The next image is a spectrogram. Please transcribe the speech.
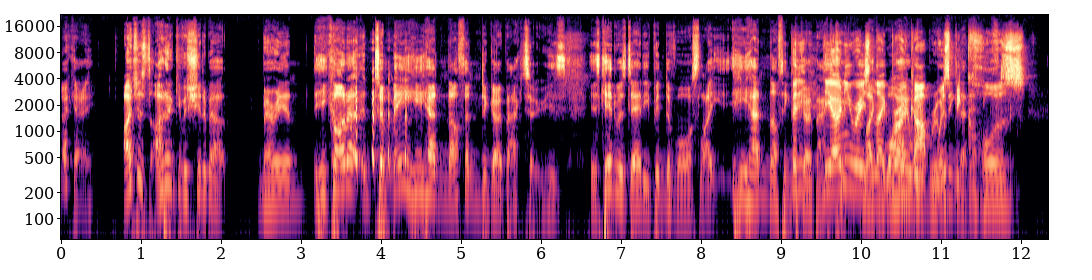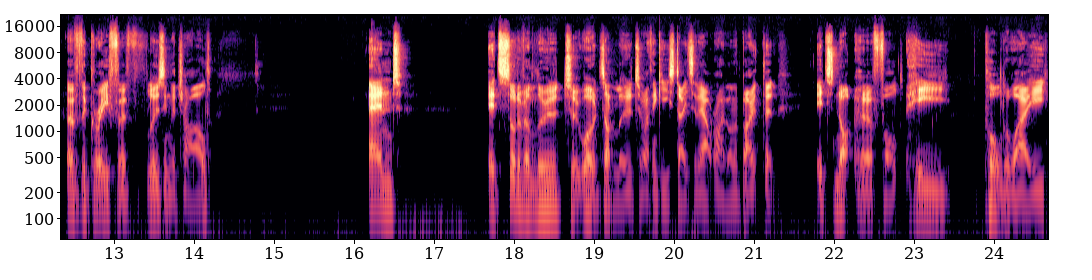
Okay. I just I don't give a shit about Marion. He kind of to me he had nothing to go back to. His his kid was dead, he'd been divorced, like he had nothing But to go it- back the to. only reason Like, they broke up was ruining that ending for because of the grief of losing the child. And it's sort of alluded to, well, it's not alluded to, I think he states it outright on the boat that it's not her fault. He pulled away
